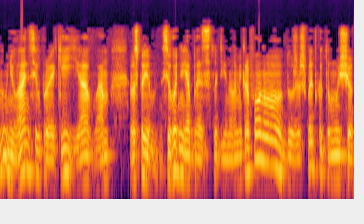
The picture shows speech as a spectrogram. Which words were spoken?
ну, нюансів, про які я вам розповім. Сьогодні я без студійного мікрофону дуже швидко, тому що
